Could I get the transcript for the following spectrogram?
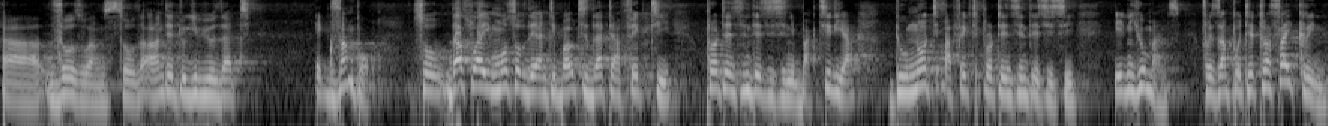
uh, those ones. So I wanted to give you that example. So that's why most of the antibiotics that affect protein synthesis in bacteria do not affect protein synthesis in humans. For example, tetracycline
